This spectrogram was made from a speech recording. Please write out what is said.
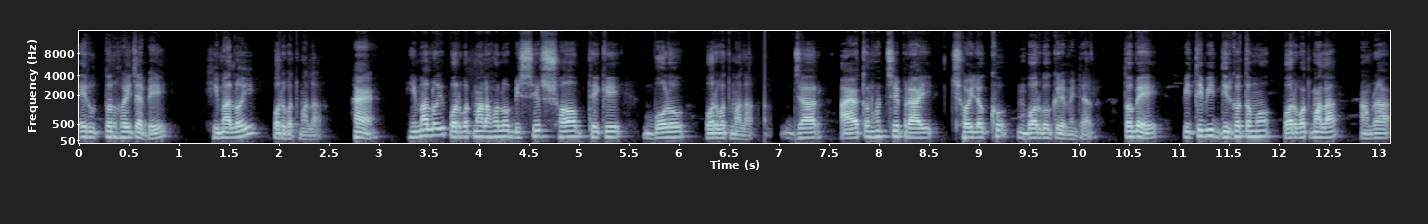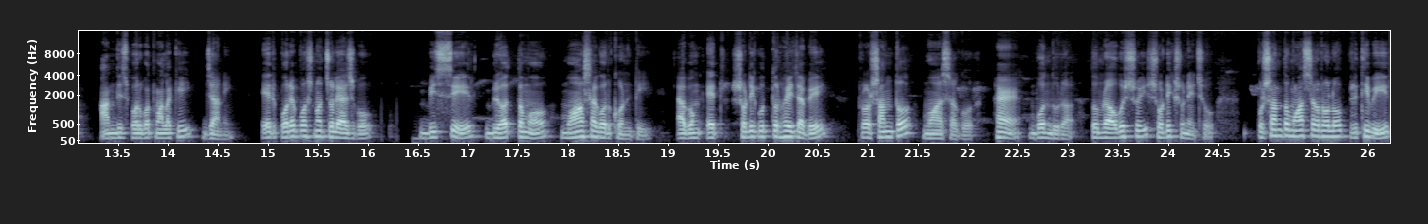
এর উত্তর হয়ে যাবে হিমালয় পর্বতমালা। হ্যাঁ হিমালয় পর্বতমালা হলো বিশ্বের সব থেকে বড় পর্বতমালা, যার আয়তন হচ্ছে প্রায় ছয় লক্ষ বর্গ কিলোমিটার। তবে পৃথিবীর দীর্ঘতম পর্বতমালা আমরা আন্দিজ পর্বতমালাকেই জানি। এর পরে প্রশ্ন চলে আসব, বিশ্বের বৃহত্তম মহাসাগর কোনটি? এবং এর সঠিক উত্তর হয়ে যাবে প্রশান্ত মহাসাগর। হ্যাঁ বন্ধুরা, তোমরা অবশ্যই সঠিক শুনেছ। প্রশান্ত মহাসাগর হলো পৃথিবীর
